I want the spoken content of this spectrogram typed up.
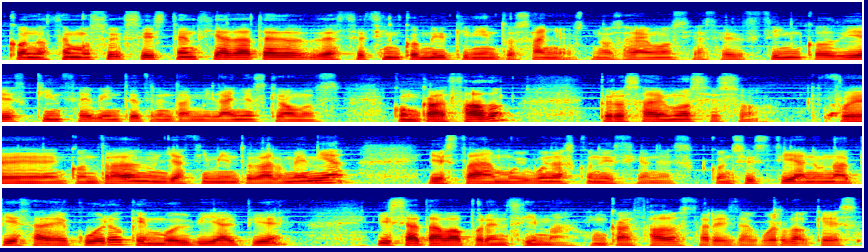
conocemos su existencia data de hace 5.500 años. No sabemos si hace 5, 10, 15, 20, 30.000 años que vamos con calzado, pero sabemos eso. Fue encontrado en un yacimiento de Armenia y estaba en muy buenas condiciones. Consistía en una pieza de cuero que envolvía el pie y se ataba por encima. Un calzado, estaréis de acuerdo, que es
